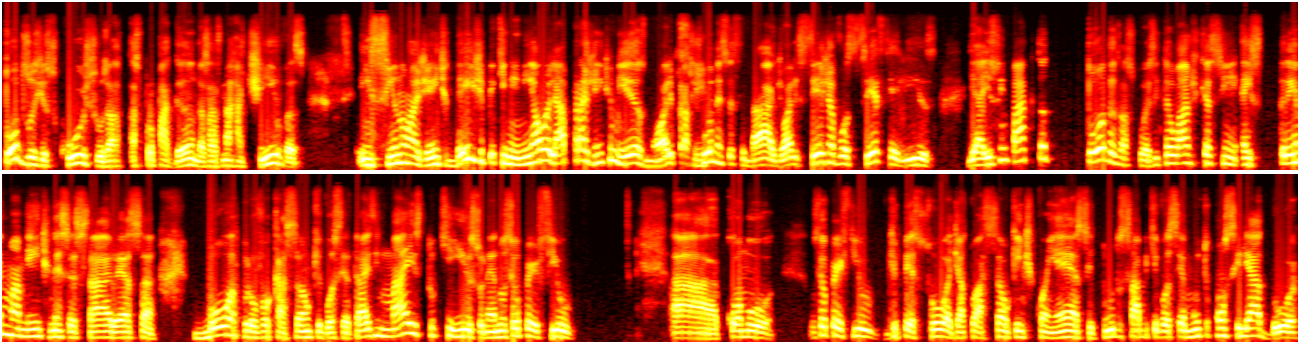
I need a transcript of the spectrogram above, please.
todos os discursos, as, as propagandas, as narrativas, ensinam a gente, desde pequenininho, a olhar para a gente mesmo. Olhe para a sua necessidade, olhe, seja você feliz. E aí isso impacta todas as coisas. Então, eu acho que assim é extremamente necessário essa boa provocação que você traz, e mais do que isso, né, no seu perfil ah, como o seu perfil de pessoa, de atuação, quem te conhece, tudo sabe que você é muito conciliador.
